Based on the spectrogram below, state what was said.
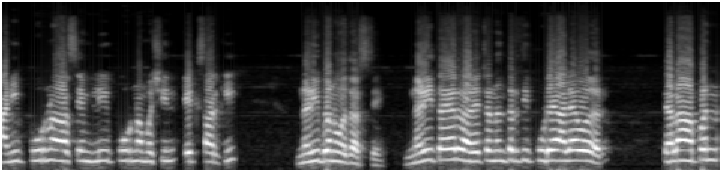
आणि पूर्ण असेंब्ली पूर्ण मशीन एकसारखी नळी बनवत असते. नळी तयार झाल्याच्यानंतर ती पुढे आल्यावर त्याला आपण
